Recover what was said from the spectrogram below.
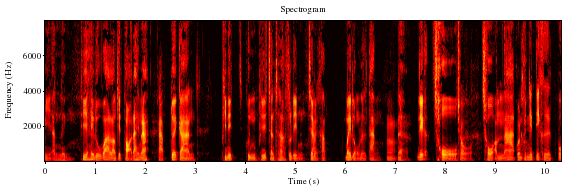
มีอันหนึ่งที่ให้รู้ว่าเราติดต่อได้นะครับด้วยการพินิจคุณพินิจจันทรสุรินทร์ใช่ไหมครับ ไม่ลงเลือกตั้งอืมนะนี่ก็โชว์โชว์โชว์อำนาจคุณพินิจที่คือปู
